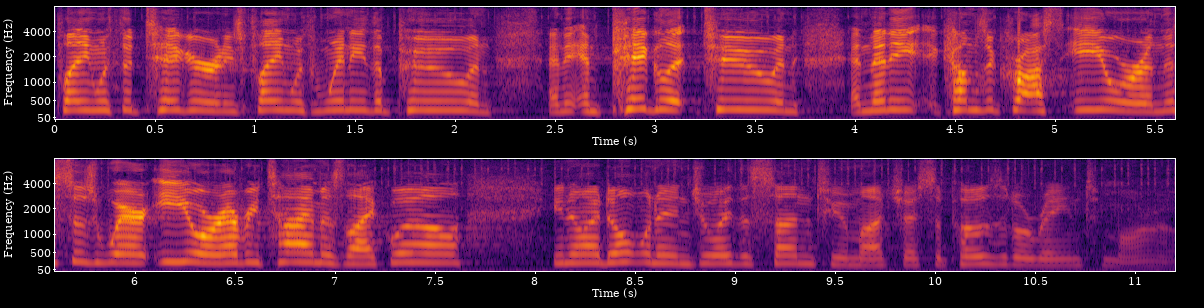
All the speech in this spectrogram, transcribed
playing with the Tigger, and he's playing with Winnie the Pooh, and, and, and Piglet too, and, and then he comes across Eeyore, and this is where Eeyore every time is like, well, you know, I don't want to enjoy the sun too much. I suppose it'll rain tomorrow.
